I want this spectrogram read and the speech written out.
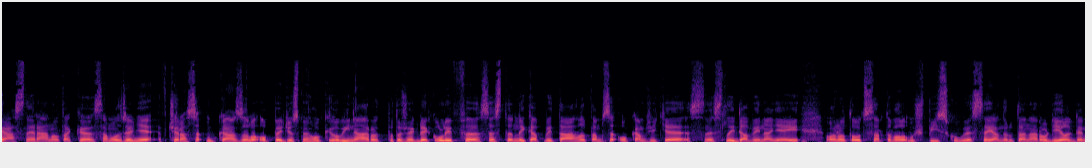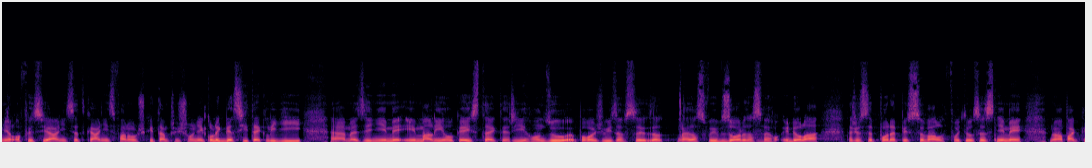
Krásné ráno, tak eh, samozřejmě včera se ukázalo opět, že jsme hokejový národ, protože kdekoliv eh, se Stanley Cup vytáhl, tam se okamžitě snesly davy na něj. Ono to odstartovalo už v Písku, kde se Jan Ruta narodil, kde měl oficiální setkání s fanoušky, tam přišlo několik desítek lidí, eh, mezi nimi i malí hokejisté, kteří Honzu považují za, za, za svůj vzor, za svého idola, takže se podepisoval, fotil se s nimi. No a pak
